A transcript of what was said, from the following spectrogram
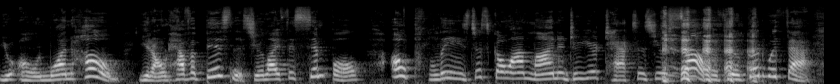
You own one home. You don't have a business. Your life is simple. Oh, please just go online and do your taxes yourself if you're good with that.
